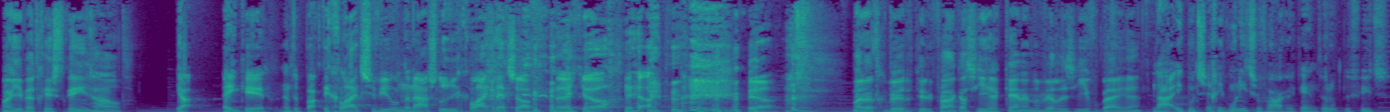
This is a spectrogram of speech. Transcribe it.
Maar je werd gisteren ingehaald. Ja, één keer. En toen pakte ik gelijk civiel en daarna sloeg ik gelijk rechtsaf. Weet je wel? Ja. ja. Maar dat gebeurt natuurlijk vaak. Als ze je herkennen, dan willen ze hier voorbij, hè? Nou, ik moet zeggen, ik word niet zo vaak herkend hoor, op de fiets.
